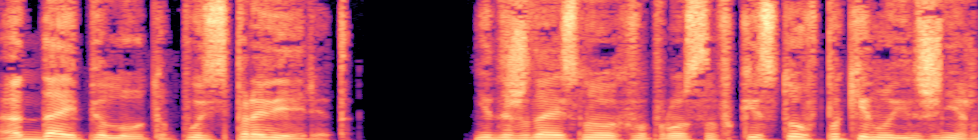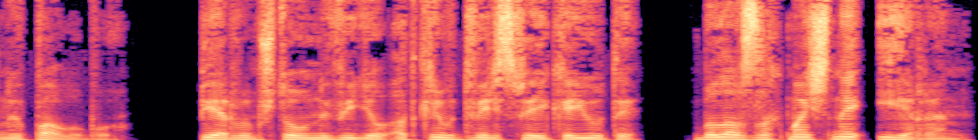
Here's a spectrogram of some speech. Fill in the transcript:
Отдай пилоту, пусть проверит». Не дожидаясь новых вопросов, Крестов покинул инженерную палубу. Первым, что он увидел, открыв дверь своей каюты, была взлохмаченная Ирен,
